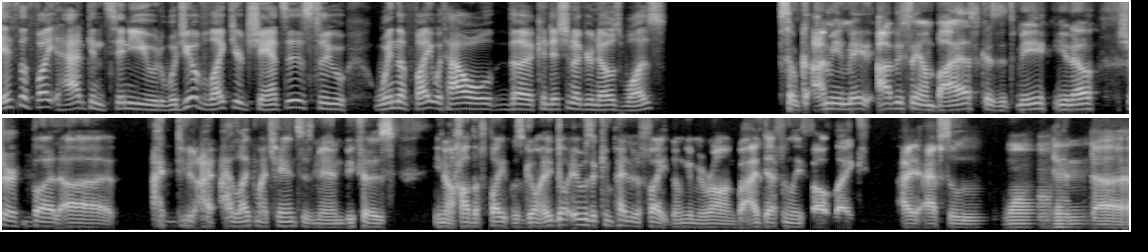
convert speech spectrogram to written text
If the fight had continued, would you have liked your chances to win the fight with how the condition of your nose was? So I mean, maybe obviously I'm biased because it's me, you know. Sure. But uh, I do. I, I like my chances, man, because you know how the fight was going. It, it was a competitive fight. Don't get me wrong, but I definitely felt like I absolutely won. And uh,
